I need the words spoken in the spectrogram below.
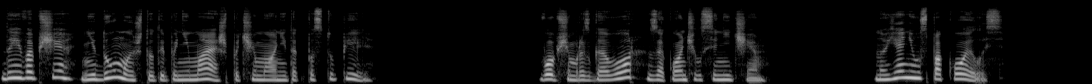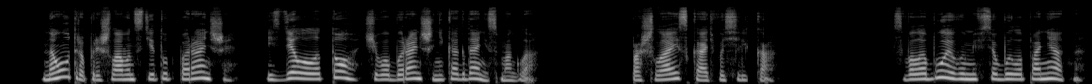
Да и вообще, не думаю, что ты понимаешь, почему они так поступили. В общем, разговор закончился ничем. Но я не успокоилась. На утро пришла в институт пораньше и сделала то, чего бы раньше никогда не смогла. Пошла искать Василька. С Волобуевыми все было понятно.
